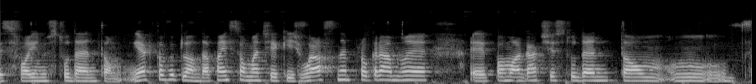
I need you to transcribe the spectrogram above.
y, swoim studentom. Jak to wygląda? Państwo macie jakieś własne programy, pomagacie studentom mm, w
